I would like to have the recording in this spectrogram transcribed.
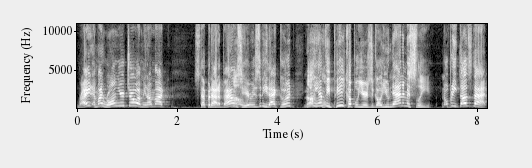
right? Am I wrong here, Joe? I mean, I'm not stepping out of bounds no. here. Isn't he that good? No. He won the MVP a couple years ago unanimously. Nobody does that.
